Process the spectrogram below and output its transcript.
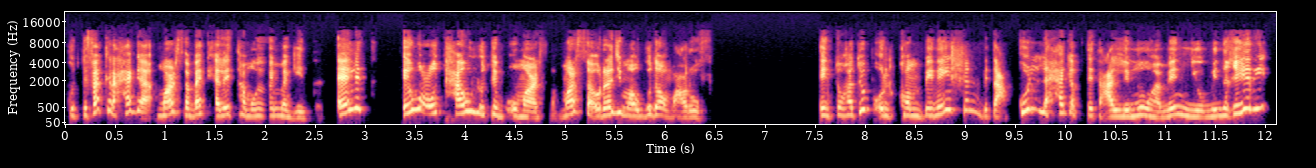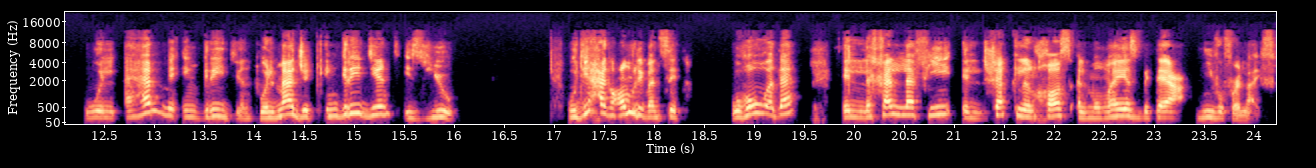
كنت فاكرة حاجة مارثا بيك قالتها مهمة جدا. قالت اوعوا تحاولوا تبقوا مارثا. مارثا already موجودة ومعروفة. أنتوا هتبقوا ال combination بتاع كل حاجة بتتعلموها مني ومن غيري والأهم ingredient وال magic ingredient is you ودي حاجة عمري ما نسيتها. وهو ده اللي خلى فيه الشكل الخاص المميز بتاع نيفو for life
